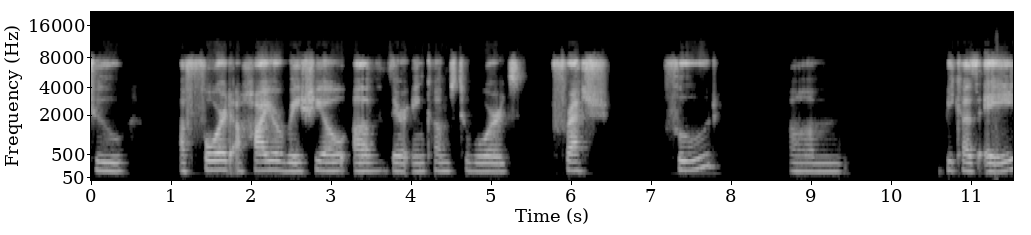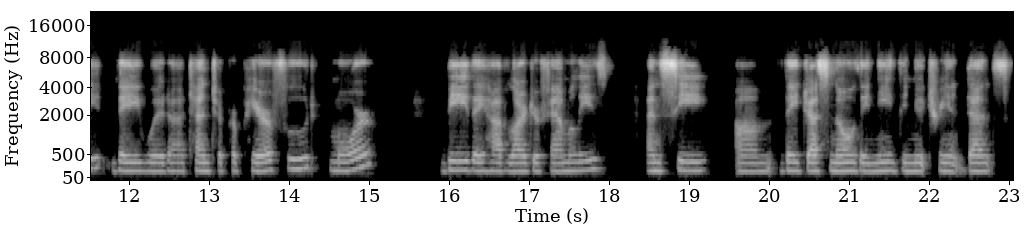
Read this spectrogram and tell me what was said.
to afford a higher ratio of their incomes towards fresh food um, because A, they would uh, tend to prepare food more, B, they have larger families, and C, um, they just know they need the nutrient dense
